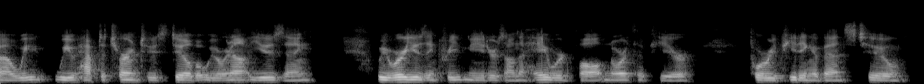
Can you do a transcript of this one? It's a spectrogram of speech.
uh, we, we have to turn to still, but we were not using. We were using creep meters on the Hayward Fault north of here for repeating events too.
